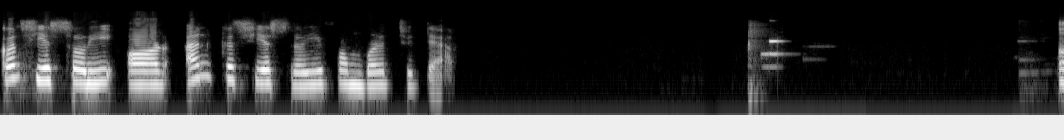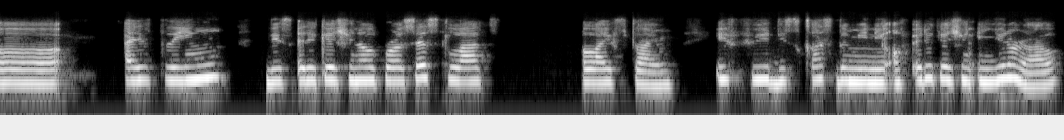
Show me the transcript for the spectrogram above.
consciously or unconsciously from birth to death. Uh, I think this educational process lasts a lifetime. If we discuss the meaning of education in general,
